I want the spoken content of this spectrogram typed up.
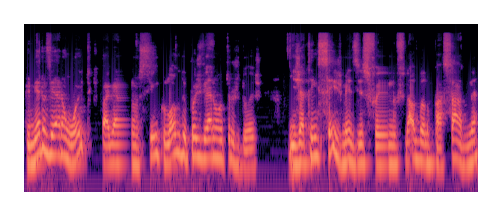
Primeiro vieram oito que pagaram cinco, logo depois vieram outros dois. E já tem seis meses, isso foi no final do ano passado, né?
